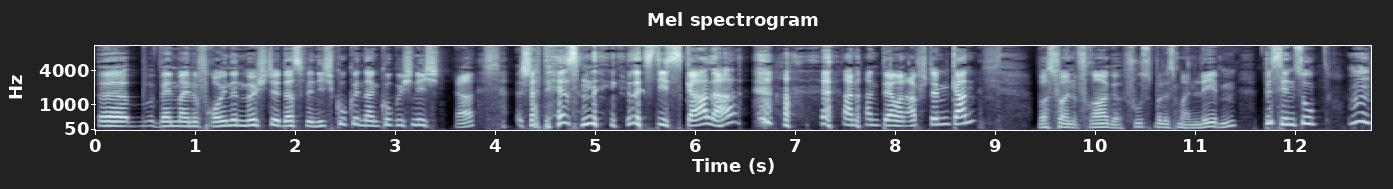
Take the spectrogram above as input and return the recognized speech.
äh, wenn meine Freundin möchte, dass wir nicht gucken, dann gucke ich nicht. Ja? Stattdessen ist die Skala, anhand der man abstimmen kann, was für eine Frage, Fußball ist mein Leben, bis hin zu, hm,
